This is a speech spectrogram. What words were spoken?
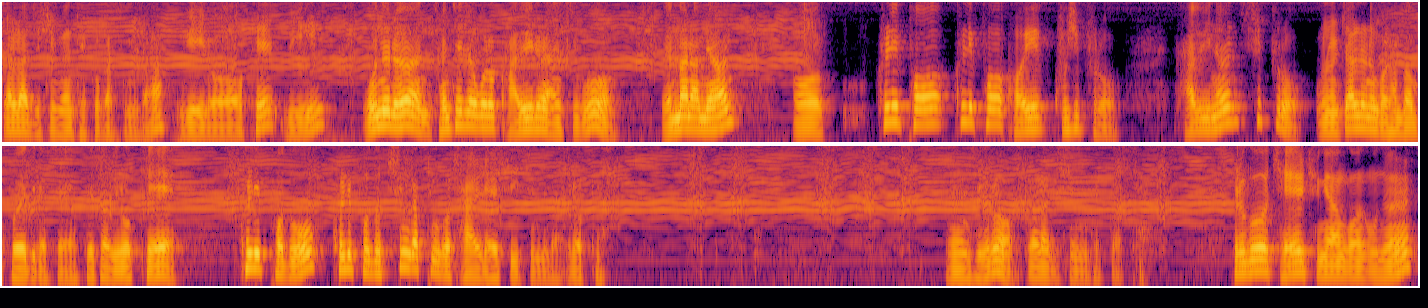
잘라 주시면 될 것 같습니다. 위에 이렇게 위. 오늘은 전체적으로 가위를 안 쓰고 웬만하면 어 clipper clipper 거의 90% 가위는 10% 오늘 자르는 걸 한번 보여드렸어요. 그래서 이렇게 클리퍼도 클리퍼도 층 같은 거 잘 낼 수 있습니다. 이렇게. 이런 식으로 잘라 주시면 될 것 같아요. 그리고 제일 중요한 건 오늘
